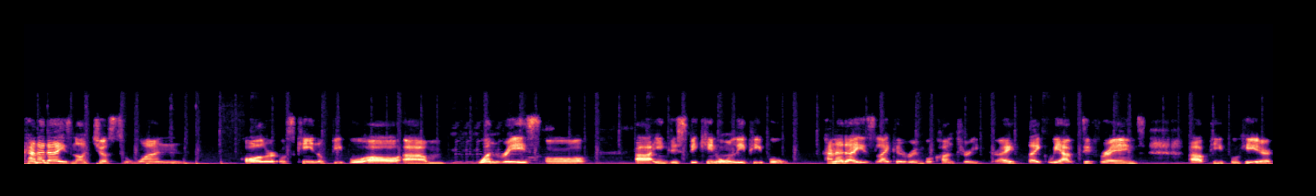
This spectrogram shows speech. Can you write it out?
Canada is not just one color or skin of people or um, one race or uh, English speaking only people. Canada is like a rainbow country, right? Like we have different uh, people here.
